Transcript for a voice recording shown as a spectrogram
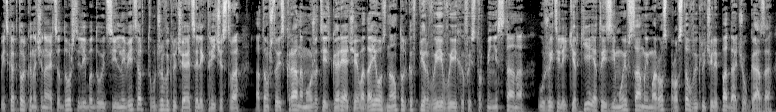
Ведь как только начинается дождь, либо дует сильный ветер, тут же выключается электричество. О том, что из крана может течь горячая вода, я узнал только впервые, выехав из Туркменистана. У жителей Кирки этой зимой в самый мороз просто выключили подачу газа.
